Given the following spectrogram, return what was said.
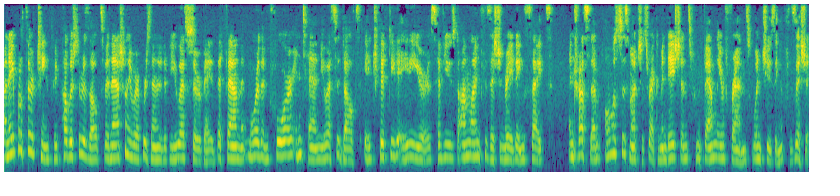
On April 13th, we published the results of a nationally representative U.S. survey that found that more than 4 in 10 U.S. adults aged 50 to 80 years have used online physician rating sites and trust them almost as much as recommendations from family or friends when choosing a physician.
